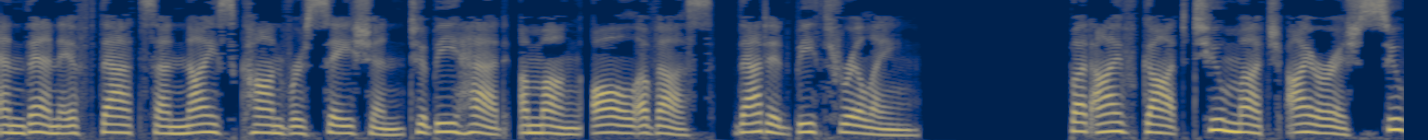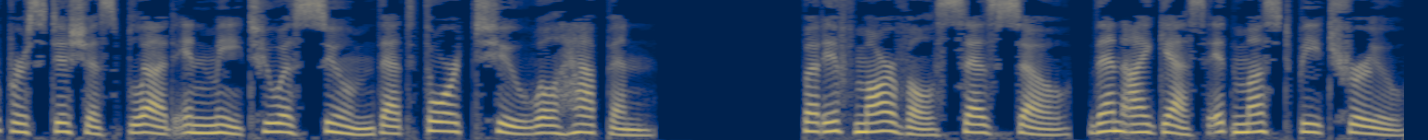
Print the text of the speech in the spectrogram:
and then if that's a nice conversation to be had among all of us, that'd be thrilling. But I've got too much Irish superstitious blood in me to assume that Thor 2 will happen. But if Marvel says so, then I guess it must be true.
